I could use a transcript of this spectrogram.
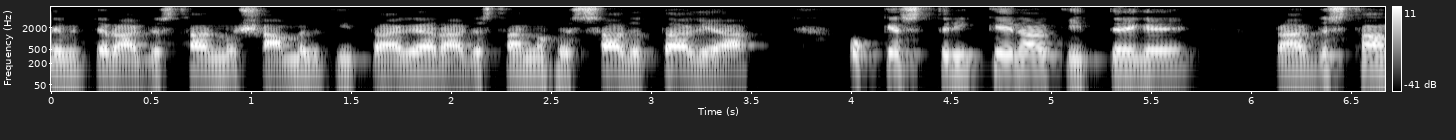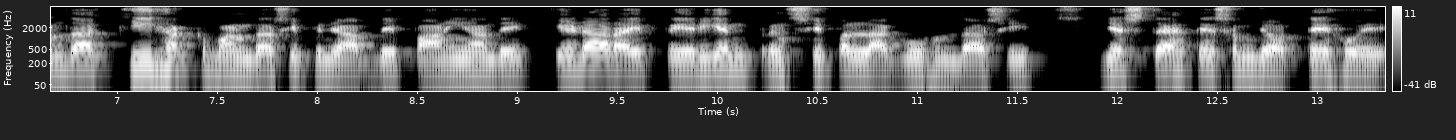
ਦੇ ਵਿੱਚ ਰਾਜਸਥਾਨ ਨੂੰ ਸ਼ਾਮਿਲ ਕੀਤਾ ਗਿਆ, ਰਾਜਸਥਾਨ ਨੂੰ ਹਿੱਸਾ ਦਿੱਤਾ ਗਿਆ, ਉਹ ਕਿਸ ਤਰੀਕੇ ਨਾਲ ਕੀਤੇ ਗਏ? ਰਾਜਸਥਾਨ ਦਾ ਕੀ ਹੱਕ ਬਣਦਾ ਸੀ ਪੰਜਾਬ ਦੇ ਪਾਣੀਆਂ ਦੇ? ਕਿਹੜਾ ਰਾਈਪੇਰੀਅਨ ਪ੍ਰਿੰਸੀਪਲ ਲਾਗੂ ਹੁੰਦਾ ਸੀ? ਜਿਸ ਤਹਿਤ ਇਹ ਸਮਝੌਤੇ ਹੋਏ,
